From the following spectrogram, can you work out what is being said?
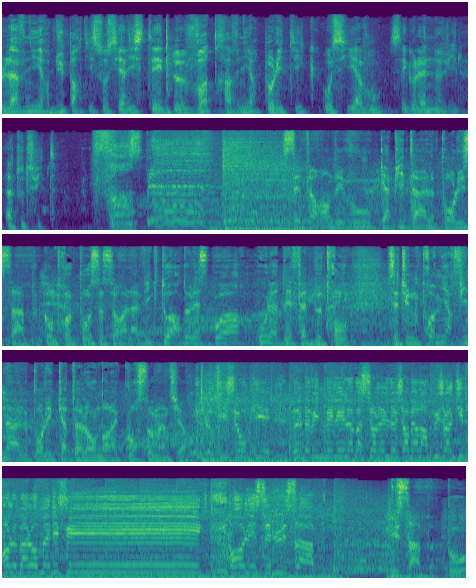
l'avenir du Parti socialiste et de votre avenir politique aussi à vous, Ségolène Neuville. À tout de suite. France Bleu c'est un rendez-vous capital pour l'USAP. Contre Pau, ce sera la victoire de l'espoir ou la défaite de trop. C'est une première finale pour les Catalans dans la course au maintien. Le petit jeu au pied de David Mélé, là-bas sur l'aile de Jean-Bernard Pujol qui prend le ballon magnifique. Oh, laissez l'USAP. USAP Pau,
